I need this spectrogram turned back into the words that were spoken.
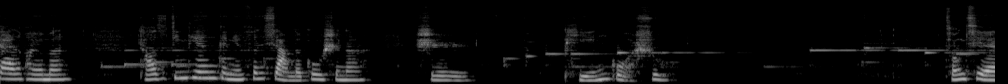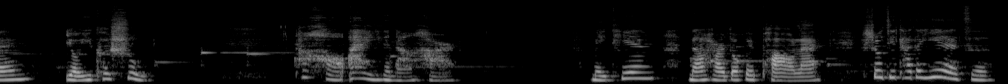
亲爱的朋友们，桃子今天跟您分享的故事呢是苹果树。从前有一棵树，它好爱一个男孩。每天，男孩都会跑来收集它的叶子，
